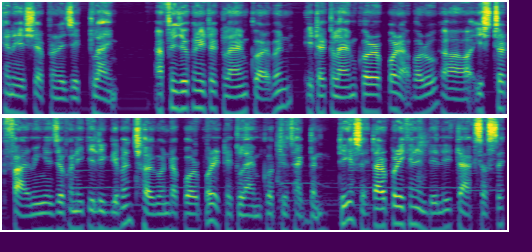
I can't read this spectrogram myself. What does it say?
এখানে এসে আপনার এই যে ক্লাইম আপনি যখন এটা ক্লাইম করবেন, এটা ক্লাইম করার পর আবারও স্টার্ট ফার্মিংয়ে যখন ক্লিক দেবেন, ছয় ঘণ্টা পর পর এটা ক্লাইম করতে থাকবেন, ঠিক আছে? তারপর এখানে ডেলি টাস্ক আছে।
